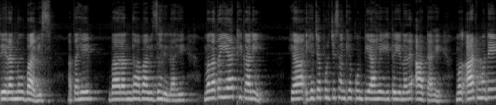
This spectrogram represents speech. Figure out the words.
तेरा नऊ बावीस. आता हे बारा दहा बावीस झालेलं आहे. मग आता या ठिकाणी ह्या ह्याच्या पुढची संख्या कोणती आहे? इथं येणार आहे आठ आहे. मग आठमध्ये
